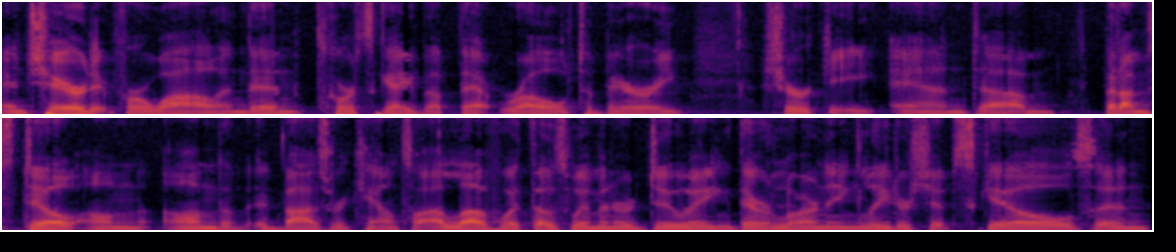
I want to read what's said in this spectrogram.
and chaired it for a while, and then, of course, gave up that role to Barry Shirky. And, um, but I'm still on, on the advisory council. I love what those women are doing. They're learning leadership skills and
